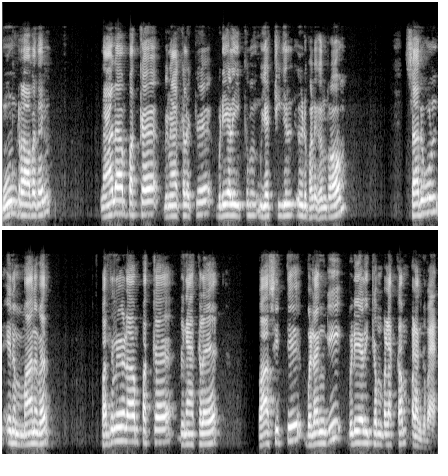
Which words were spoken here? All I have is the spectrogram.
மூன்றாவதன் நாலாம் பக்க வினாக்களுக்கு விடையளிக்கும் முயற்சியில் ஈடுபடுகின்றோம். சரூன் எனும் மாணவர் பதினேழாம் பக்க வினாக்களை வாசித்து விளங்கி விடையளிக்கும் விளக்கம் வழங்குவார்.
